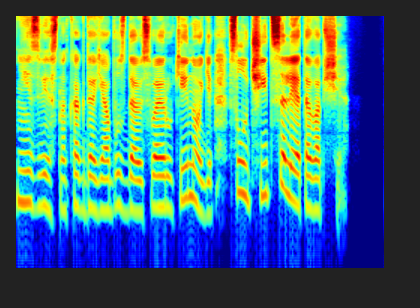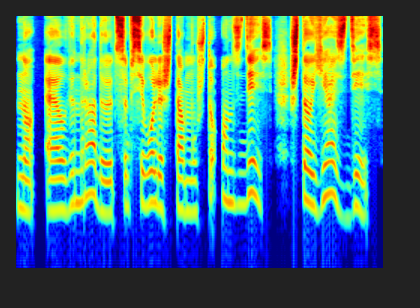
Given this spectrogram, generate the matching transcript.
Неизвестно, когда я обуздаю свои руки и ноги, случится ли это вообще. Но Элвин радуется всего лишь тому, что он здесь, что я здесь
